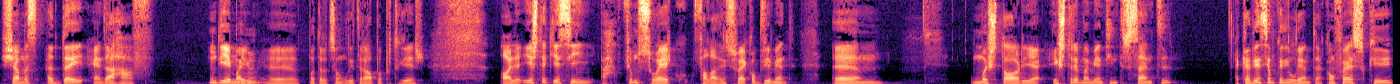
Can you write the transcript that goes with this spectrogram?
chama-se A Day and a Half. Um dia e meio, uhum. uh, uma tradução literal para português. Olha, este aqui assim, pá, filme sueco, falado em sueco, obviamente. Um, uma história extremamente interessante. A cadência é um bocadinho lenta. Confesso que,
